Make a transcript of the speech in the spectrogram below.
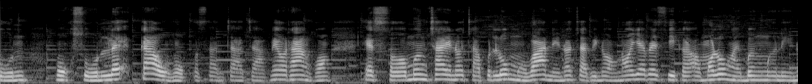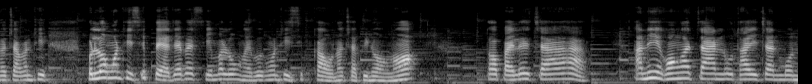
30 60และ96ประสานจาจากแนวทางของเอสโซเมืองชัยเนาะจากเป็นลงหมู่บ้านนี่เนาะจากพี่น้องเนาะยายแปดสีก็เอามาลงให้เบิงมือนี้เนาะจากวันที่เป็นลงวันที่18ยายแปดสีมาลงให้เบิงวันที่19เนาะจากพี่น้องเนาะต่อไปเลยจ้า อันนี้ของอาจารย์อุทัยจันมน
